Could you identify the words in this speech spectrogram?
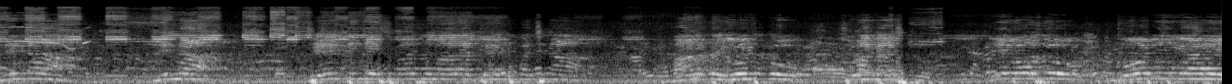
నిన్న నిన్న జయంతికి శివాజీ మహారాజ్ జయంతికి వచ్చిన భారత యువతకు శుభాకాంక్షలు ఈ రోజు మోడీ గారి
